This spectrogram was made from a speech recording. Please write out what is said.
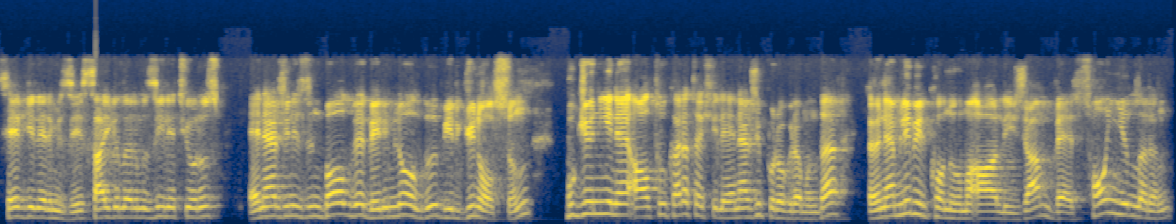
sevgilerimizi, saygılarımızı iletiyoruz. Enerjinizin bol ve verimli olduğu bir gün olsun. Bugün yine Altuğ Karataş ile enerji programında önemli bir konuğumu ağırlayacağım ve son yılların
